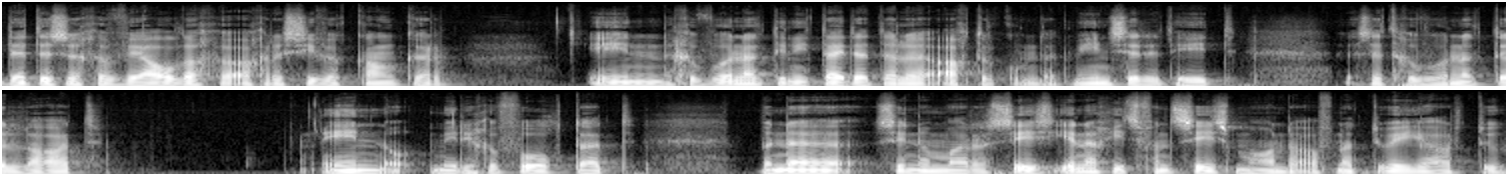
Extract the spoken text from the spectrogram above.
dit is 'n geweldige aggressiewe kanker en gewoonlik teen die tyd dat hulle agterkom dat mense dit het, is dit gewoonlik te laat. En met die gevolg dat binne sê nou maar 6 enigiets van 6 maande af na 2 jaar toe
